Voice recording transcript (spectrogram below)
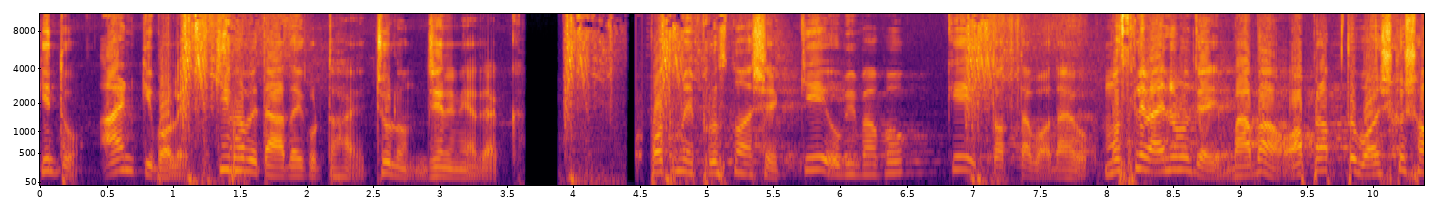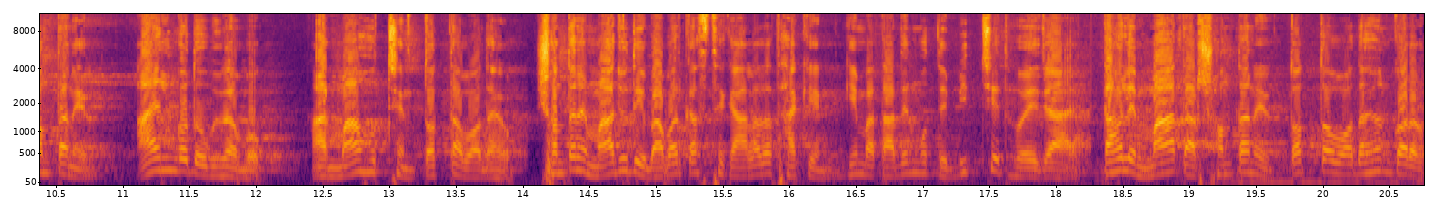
কিন্তু আইন কি বলে? কীভাবে তা আদায় করতে হয়? চলুন জেনে নেওয়া যাক। প্রথমে প্রশ্ন আসে, কে অভিভাবক, কে তত্ত্বাবধায়ক? মুসলিম আইন অনুযায়ী বাবা অপ্রাপ্ত বয়স্ক সন্তানের আইনগত অভিভাবক। আর মা হচ্ছেন তত্ত্বাবধায়ক। সন্তানের মা যদি বাবার কাছ থেকে আলাদা থাকেন কিংবা তাদের মধ্যে বিচ্ছেদ হয়ে যায়, তাহলে মা তার সন্তানের তত্ত্বাবধায়ন করার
